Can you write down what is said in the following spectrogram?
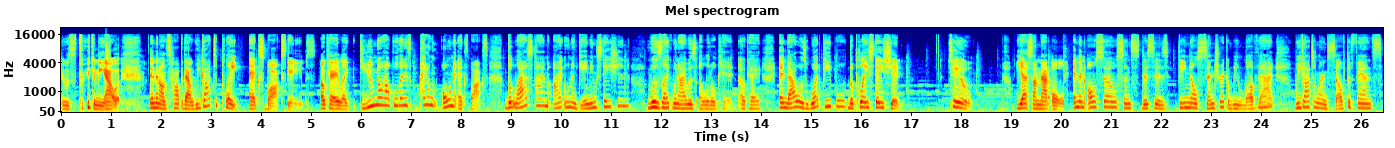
It was freaking me out. And then on top of that, we got to play Xbox games. Okay, like, do you know how cool that is? I don't own an Xbox. The last time I owned a gaming station was like when I was a little kid, okay? And that was what people? The PlayStation 2. Yes, I'm that old. And then also, since this is female centric and we love that, we got to learn self defense,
